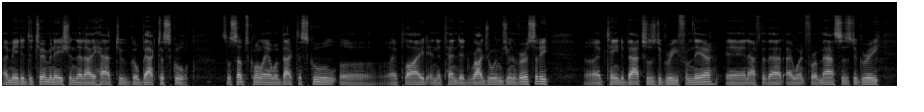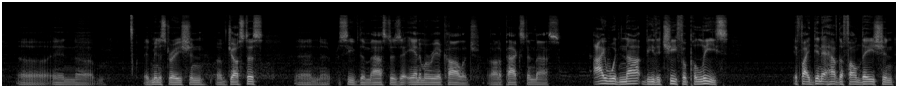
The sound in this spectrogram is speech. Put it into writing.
I made a determination that I had to go back to school. So subsequently, I went back to school. Uh, I applied and attended Roger Williams University. Uh, I obtained a bachelor's degree from there, and after that, I went for a master's degree uh, in um, administration of justice and uh, received a master's at Anna Maria College out of Paxton, Mass. I would not be the chief of police if I didn't have the foundation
